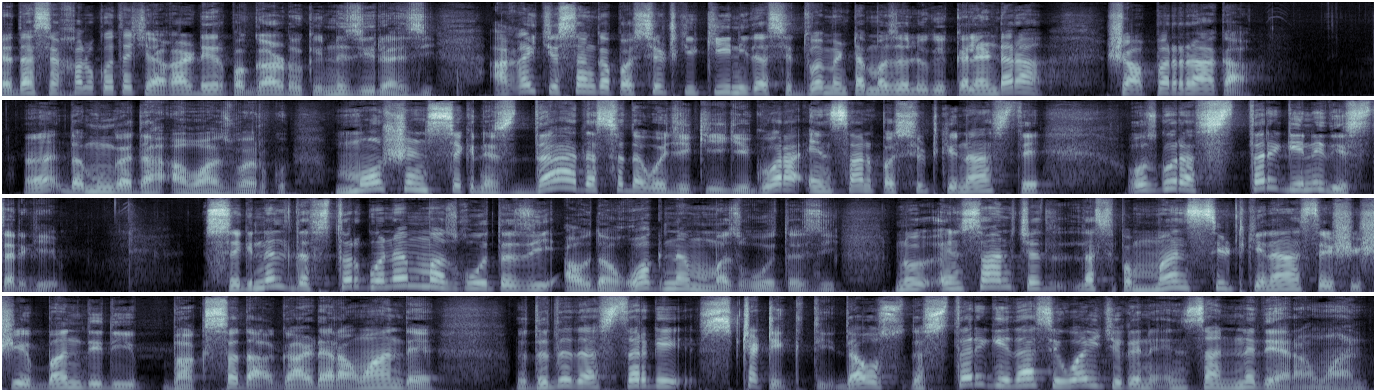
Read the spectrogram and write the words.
یا داسې خلکو ته چې هغه ډېر په ګاډو کې نه ځي راځي هغه چې څنګه په سیټ کې کینی داسې دوه منټه مزلو کې کلندره شاپر راکا د مونږه دا आवाज ورکو موشن سکنس دا د څه د وجې کیږي ګوره انسان په سیټ کې ناشته اوس ګوره سترګې نه دي سترګې سیګنل د سترګو نه مزغو ته ځي او د غوږ نه مزغو ته ځي نو انسان چې لس په من سیټ کې ناست شیشې بند دي بکسه دا گاډه روان دی نو د د سترګې سټټیک دي دا اوس د سترګې داسې وایي چې ګنې انسان نه دی روان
